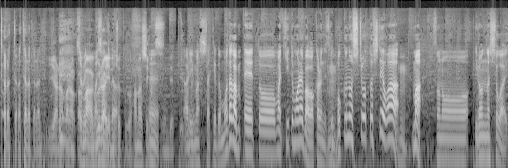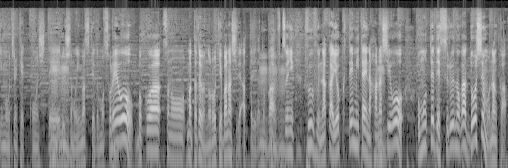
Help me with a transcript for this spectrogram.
タラタラタラタラね。いやなかなか。まあぐらいのちょっと話が進んでっていうかありましたけども。だから、えーとまあ、聞いてもらえば分かるんですけど、うん。僕の主張としては、うん。まあそのいろんな人が今もちろん結婚している人もいますけども、それを僕はその、まあ、例えばのろけ話であったりだとか、うんうんうん。普通に夫婦仲良くてみたいな話を表でするのがどうしてもなんか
